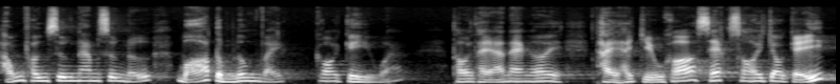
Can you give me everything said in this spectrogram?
không phân xương nam, xương nữ, bỏ tùm lum vậy, coi kỳ quá. Thôi thầy a nan ơi, thầy hãy chịu khó xét soi cho kỹ.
